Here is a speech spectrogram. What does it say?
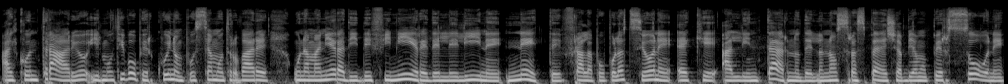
Al contrario, il motivo per cui non possiamo trovare una maniera di definire delle linee nette fra la popolazione è che all'interno della nostra specie abbiamo persone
